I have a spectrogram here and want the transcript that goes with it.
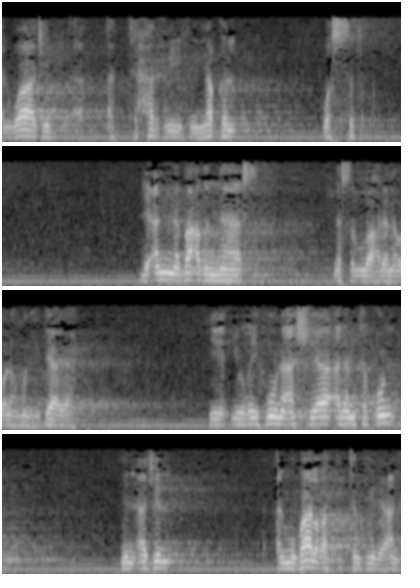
الواجب التحري في النقل والصدق. لأن بعض الناس نسأل الله لنا ولهم الهداية يضيفون أشياء لم تكن من أجل المبالغة في التنفير عنه.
